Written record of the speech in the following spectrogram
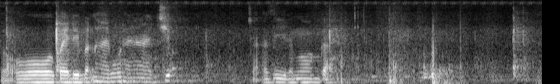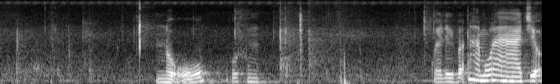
Trời ơi, quay đi vẫn 21 22 triệu. Chả gì là ngon cả. Nổ, ôi không. Quay đi vẫn 21 22 triệu,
